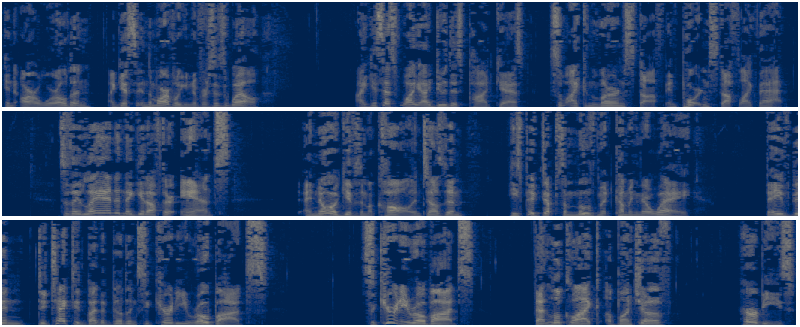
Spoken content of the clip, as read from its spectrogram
in our world, and I guess in the Marvel universe as well. I guess that's why I do this podcast, so I can learn stuff, important stuff like that. So they land and they get off their ants, and Noah gives them a call and tells them he's picked up some movement coming their way. They've been detected by the building security robots security robots that look like a bunch of Herbies.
